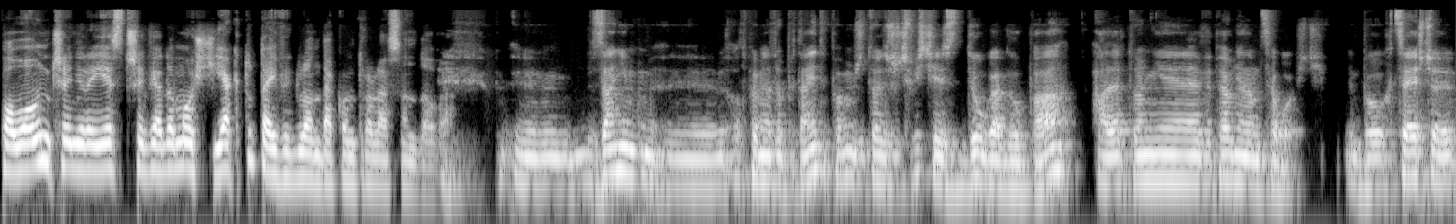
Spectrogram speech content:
połączeń, rejestrze wiadomości. Jak tutaj wygląda kontrola sądowa? Zanim y, odpowiem na to pytanie, to powiem, że to rzeczywiście jest druga grupa, ale to nie wypełnia nam całości. Bo chcę jeszcze,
